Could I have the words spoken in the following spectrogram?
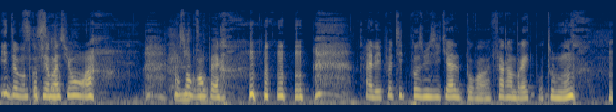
Il demande confirmation à, à Huit son grand-père. Allez, petite pause musicale pour euh, faire un break pour tout le monde.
